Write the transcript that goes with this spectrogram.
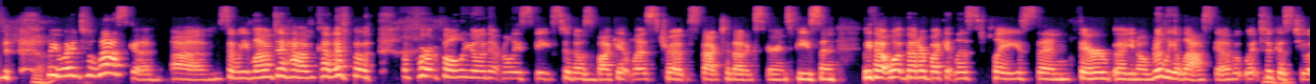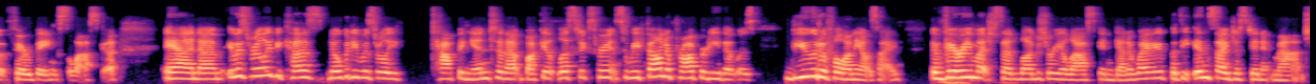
Yeah. We went to Alaska. Um, so we love to have kind of a, a portfolio that really speaks to those bucket list trips back to that experience piece. And we thought, what better bucket list place than Fair, uh, you know, really Alaska, but what took us to it, Fairbanks, Alaska. And um, it was really because nobody was really tapping into that bucket list experience. So we found a property that was beautiful on the outside. It very much said luxury Alaskan getaway, but the inside just didn't match.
